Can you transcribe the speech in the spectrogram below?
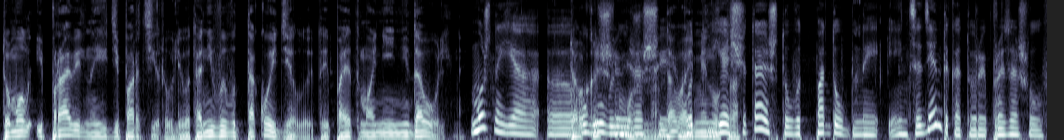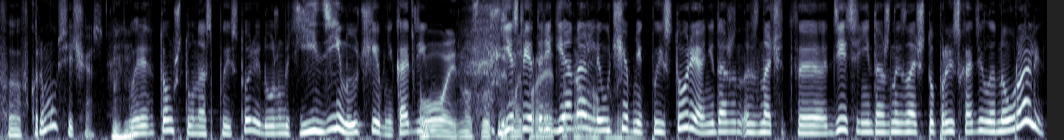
то, мол, и правильно их депортировали. Вот они вывод такой делают, и поэтому они недовольны. Можно я э, да, углублю и расширю? Давай, вот минута. Я считаю, что вот подобные инциденты, которые произошел в, в Крыму сейчас, угу. говорят о том, что у нас по истории должен быть единый учебник, один. Ой, ну слушай, Если это региональный это учебник говорим. по истории, они должны, значит, э, дети не должны знать, что происходило на Урале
